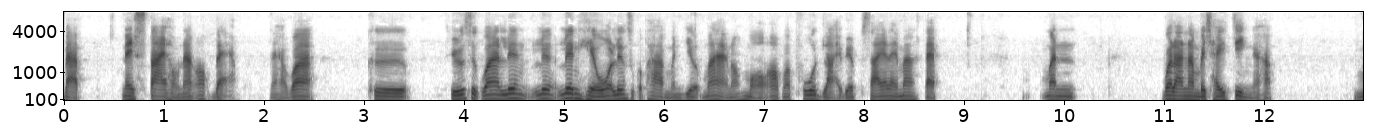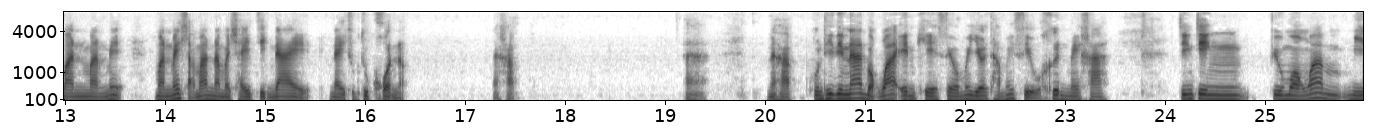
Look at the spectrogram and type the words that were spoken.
แบบในสไตล์ของนักออกแบบนะครับว่าคือคือรู้สึกว่าเรื่องเรื่องเรื่องเฮลเรื่องสุขภาพมันเยอะมากเนาะหมอออกมาพูดหลายเว็บไซต์อะไรมาก แต่มันเวลานำไปใช้จริงอะครับ มันมันไม่มันไม่สามารถนำมาใช้จริงได้ในทุกๆคนนะครับ อ่า นะครับ คุณทิตินาบอกว่า NK เซลไม่เยอะทำให้สิวขึ้นไหมคะ จริง ๆ ฟิลมองว่ามี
